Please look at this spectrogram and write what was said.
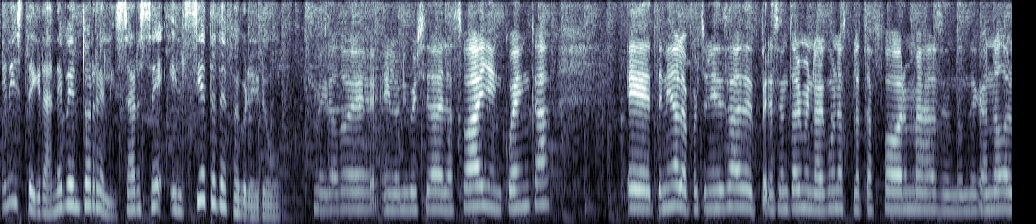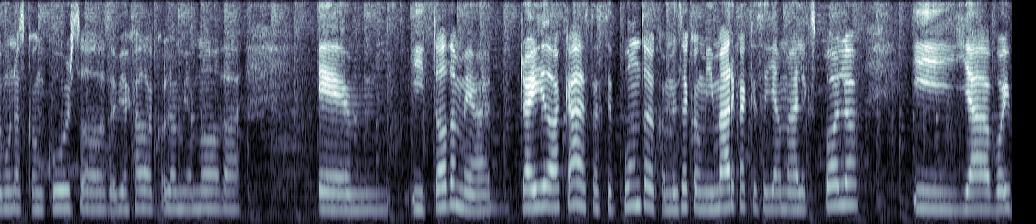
en este gran evento a realizarse el 7 de febrero. Me gradué en la Universidad de La Suay, en Cuenca. He tenido la oportunidad de presentarme en algunas plataformas, en donde he ganado algunos concursos, he viajado a Colombia Moda, Em, y todo me ha traído acá hasta este punto. Comencé con mi marca que se llama Alex Polo y ya voy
